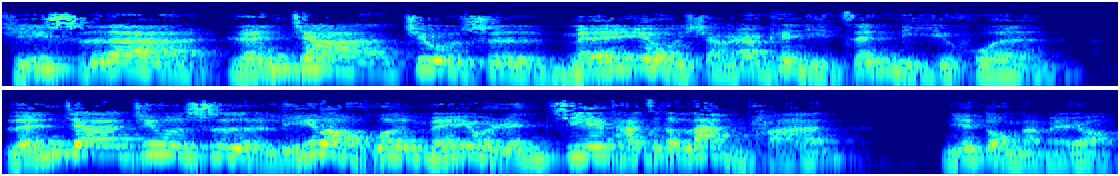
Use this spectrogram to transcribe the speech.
其实呢，人家就是没有想要跟你真离婚，人家就是离了婚，没有人接他这个烂盘，你懂了没有？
